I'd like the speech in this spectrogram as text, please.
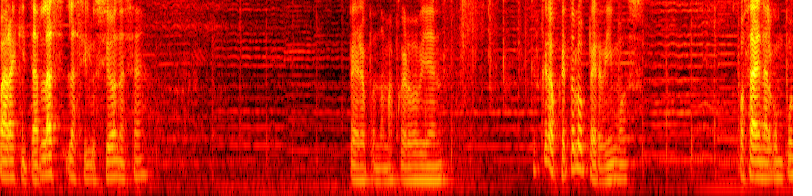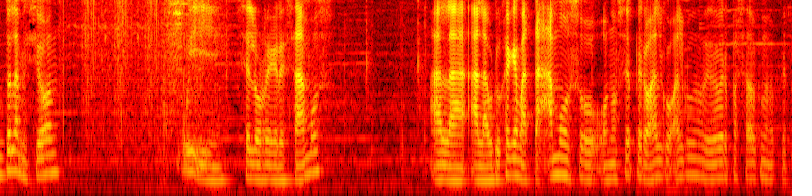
para quitar las, las ilusiones, ¿eh? Pero pues no me acuerdo bien. Creo que el objeto lo perdimos. O sea, en algún punto de la misión... Uy, se lo regresamos a la, a la bruja que matamos o, no sé, pero algo, algo debe haber pasado con el objeto.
